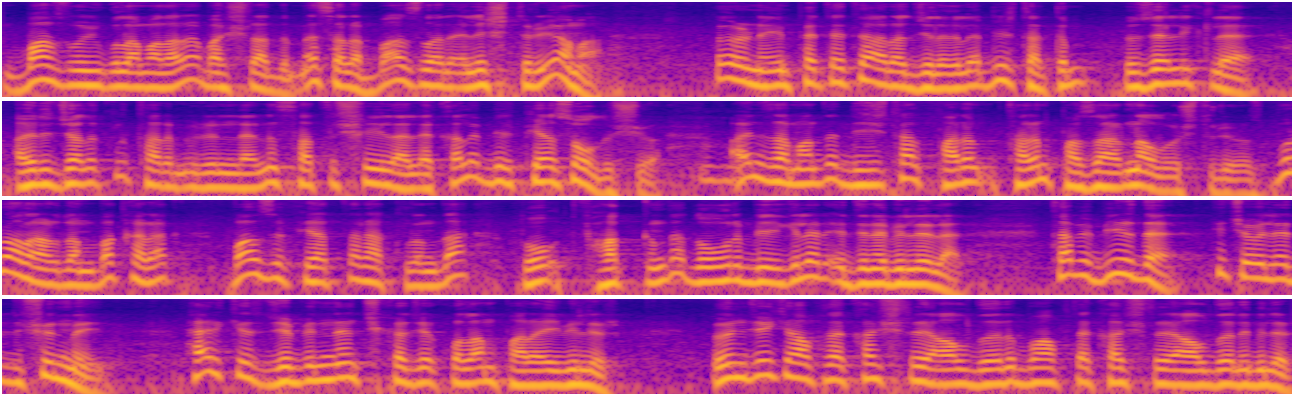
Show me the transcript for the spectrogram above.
bazı uygulamalara başladı. Mesela bazıları eleştiriyor ama örneğin PTT aracılığıyla bir takım özellikle ayrıcalıklı tarım ürünlerinin satışıyla alakalı bir piyasa oluşuyor. Aynı zamanda dijital tarım, tarım pazarını oluşturuyoruz. Buralardan bakarak bazı fiyatlar hakkında do- hakkında doğru bilgiler edinebilirler. Tabii bir de hiç öyle düşünmeyin. Herkes cebinden çıkacak olan parayı bilir. Önceki hafta kaç liraya aldığını, bu hafta kaç liraya aldığını bilir.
